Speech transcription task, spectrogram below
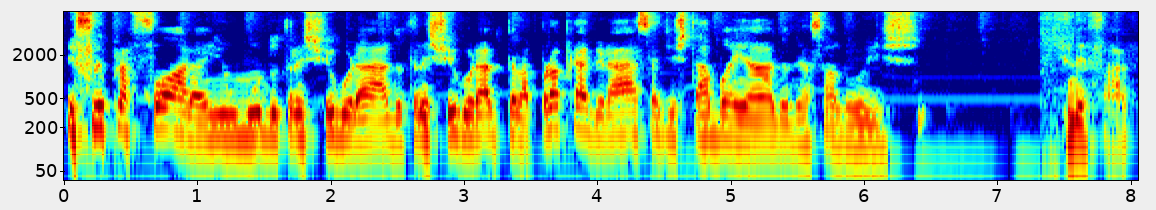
e flui para fora em um mundo transfigurado transfigurado pela própria graça de estar banhado nessa luz inefável.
